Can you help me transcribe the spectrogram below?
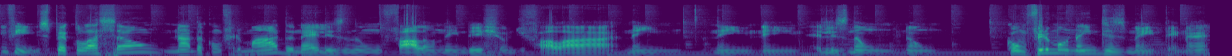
enfim, especulação, nada confirmado, né? Eles não falam nem deixam de falar, nem, nem, nem eles não, não confirmam nem desmentem, né?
